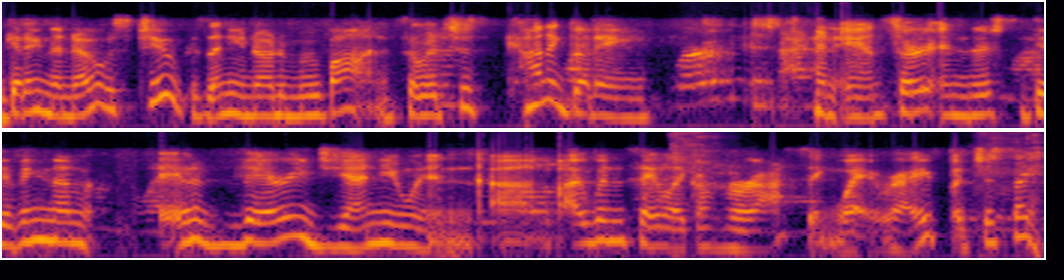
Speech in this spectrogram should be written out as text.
getting the no's too, because then you know to move on. So it's just kind of getting an answer and just giving them in a very genuine, um, I wouldn't say like a harassing way, right? But just like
